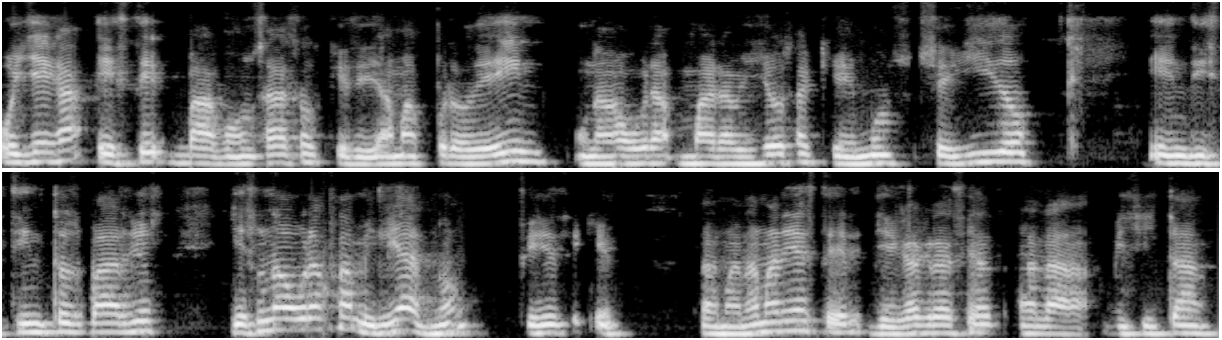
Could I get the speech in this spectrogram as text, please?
Hoy llega este vagonzazo que se llama Prodein, una obra maravillosa que hemos seguido en distintos barrios y es una obra familiar, ¿no? Fíjense que la hermana María Esther llega gracias a la visita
